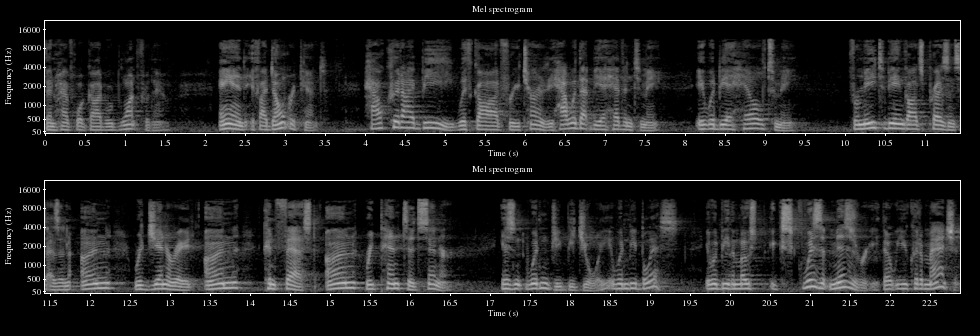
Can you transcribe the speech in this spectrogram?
than have what God would want for them. And if I don't repent, how could I be with God for eternity? How would that be a heaven to me? It would be a hell to me. For me to be in God's presence as an unregenerated, unconfessed, unrepented sinner isn't, wouldn't be joy. It wouldn't be bliss. It would be the most exquisite misery that you could imagine.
